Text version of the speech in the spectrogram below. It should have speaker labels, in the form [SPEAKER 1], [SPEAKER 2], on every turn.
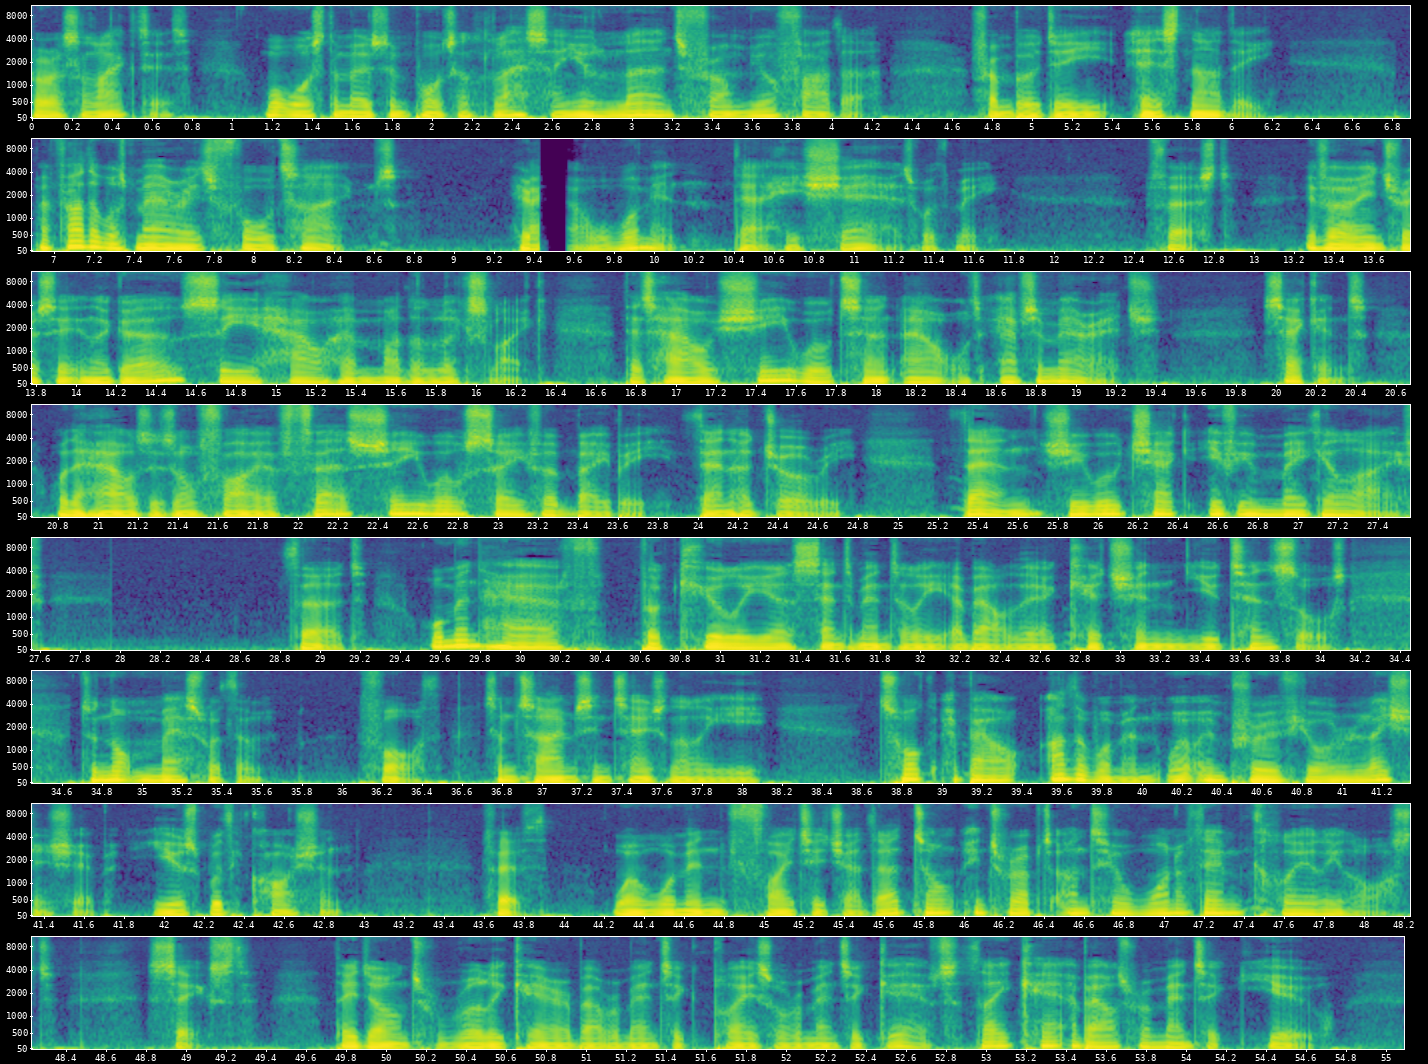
[SPEAKER 1] Quora selected. What was the most important lesson you learned from your father? From Budi Isnadi. My father was married four times. Here are women that he shares with me. First, if you're interested in a girl, see how her mother looks like. That's how she will turn out after marriage. Second, when the house is on fire, first she will save her baby, then her jewelry. Then she will check if you make it alive. Third, women have peculiar sentimentality about their kitchen utensils. Do not mess with them. Fourth, sometimes intentionally talk about other women will improve your relationship. Use with caution. Fifth, when women fight each other, don't interrupt until one of them clearly lost. Sixth, they don't really care about romantic plays or romantic gifts. They care about romantic you.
